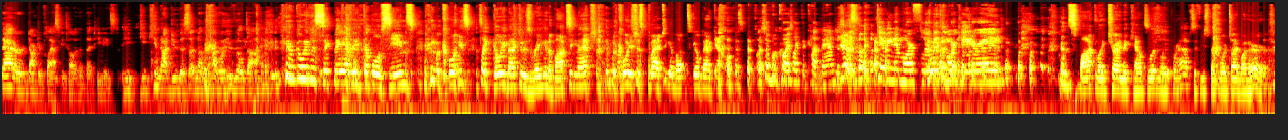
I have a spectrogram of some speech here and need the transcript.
That or Dr. Pulaski telling him that he needs he he cannot do this another time or he will die. Him going to sick bay every couple of scenes, and McCoy's it's like going back to his ring in a boxing match. McCoy's just patching him up to go back out. Well, so McCoy's like the cut man, just Yes. like, giving him more fluids, more Gatorade. and Spock like trying to counsel him, like perhaps if you spent more time on her. it's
